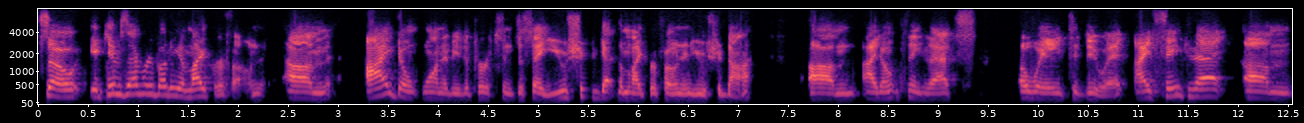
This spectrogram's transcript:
so it gives everybody a microphone. Um, i don't want to be the person to say you should get the microphone and you should not. Um, i don't think that's a way to do it. I think that um,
